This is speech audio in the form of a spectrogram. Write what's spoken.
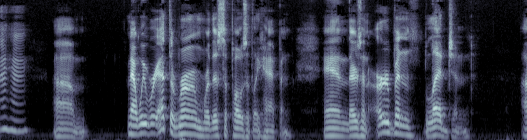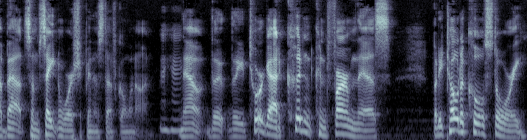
Mm-hmm. Um, now we were at the room where this supposedly happened, and there's an urban legend about some Satan worshiping and stuff going on. Mm-hmm. Now the the tour guide couldn't confirm this, but he told a cool story,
